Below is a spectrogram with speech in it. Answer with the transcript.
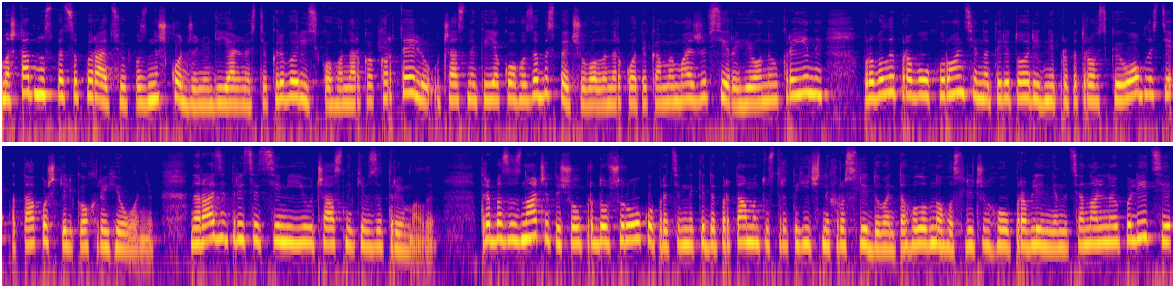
Масштабну спецоперацію по знешкодженню діяльності Криворізького наркокартелю, учасники якого забезпечували наркотиками майже всі регіони України, провели правоохоронці на території Дніпропетровської області, а також кількох регіонів. Наразі 37 її учасників затримали. Треба зазначити, що упродовж року працівники департаменту стратегічних розслідувань та головного слідчого управління національної поліції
